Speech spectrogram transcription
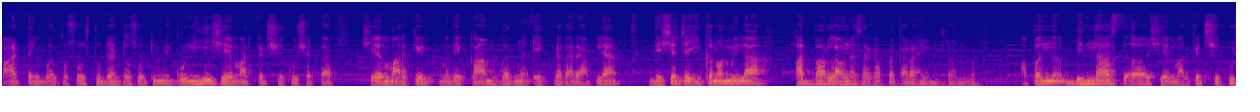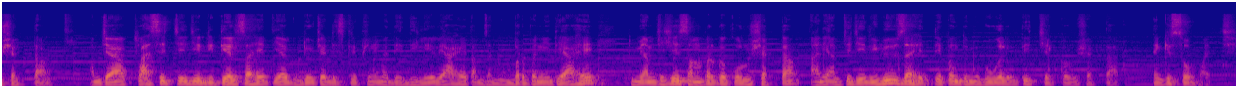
पार्ट टाइम वर्क असो स्टुडंट असो तुम्ही कोणीही शेअर मार्केट शिकू शकता. शेअर मार्केटमध्ये काम करणं एक प्रकारे आपल्या देशाच्या इकॉनॉमीला हातभार लावण्यासारखा प्रकार आहे मित्रांनो. आपण बिनधास्त शेअर मार्केट शिकू शकता. आमच्या क्लासेसचे जे डिटेल्स आहेत या व्हिडिओच्या डिस्क्रिप्शनमध्ये दिलेले आहेत. आमचा नंबर पण इथे आहे. तुम्ही आमच्याशी संपर्क करू शकता आणि आमचे जे रिव्ह्यूज आहेत ते पण तुम्ही गुगलवरती चेक करू शकता. थँक्यू सो मच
